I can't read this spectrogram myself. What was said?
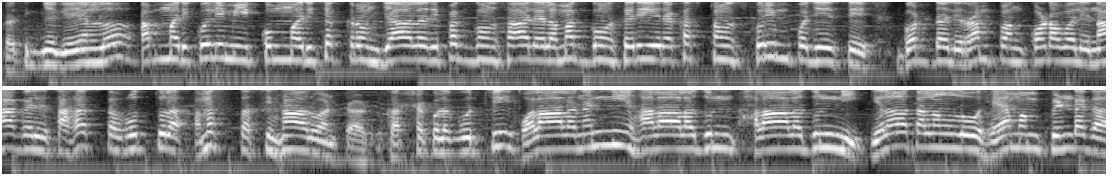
ప్రతిజ్ఞ గేయంలో కమ్మరి కొలిమి కొమ్మరి చక్రం జాలరి పగ్గం సాలెల మగ్గం శరీర కష్టం స్ఫురింపజేసే గొడ్డలి రంపం కొడవలి నాగలి సహస్ర వృత్తుల సమస్త సింహాలు అంటాడు. కర్షకుల గూర్చి పొలాలనన్నీ హలాల దున్ హలాల దున్ని ఇలాతలంలో హేమం పిండగా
